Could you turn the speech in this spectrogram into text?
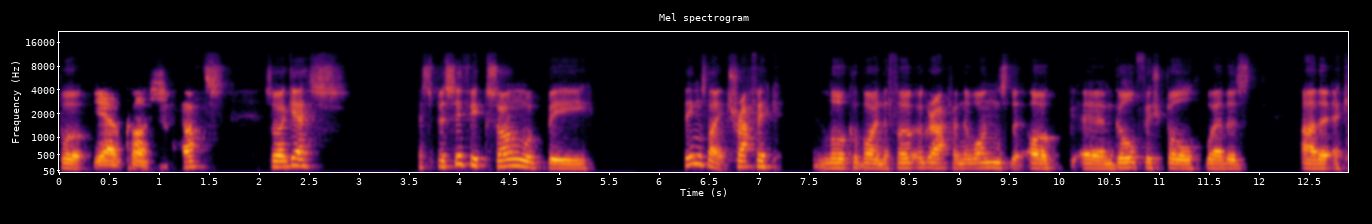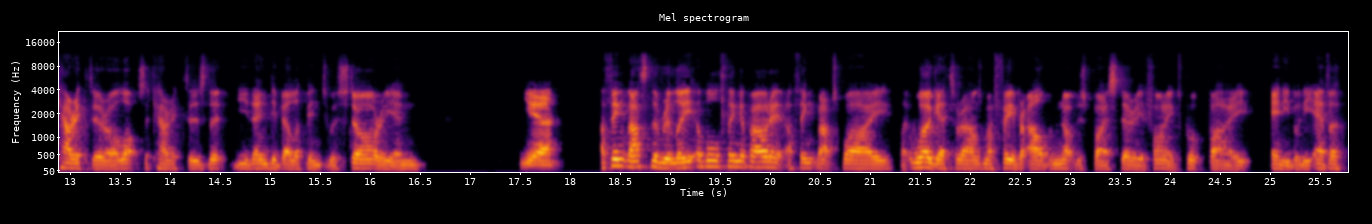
but yeah, of course. That's so. I guess a specific song would be things like Traffic, Local Boy in the Photograph, and the ones that are um, Goldfish Bowl, where there's either a character or lots of characters that you then develop into a story. And yeah, I think that's the relatable thing about it. I think that's why like Word Gets Around is my favorite album, not just by Stereophonics, but by anybody ever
